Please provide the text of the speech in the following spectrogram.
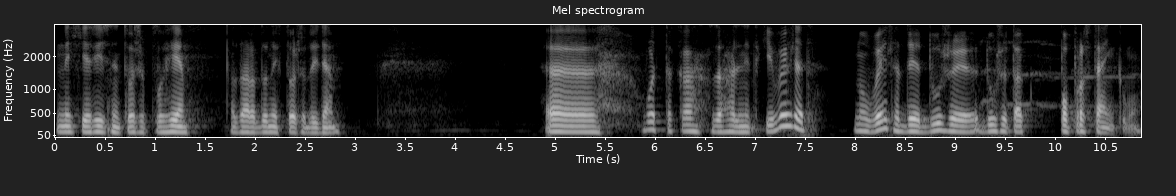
В них є різні теж плуги. Зараз до них теж дійдемо. Е, от така загальний такий вигляд. Ну, виглядає дуже, дуже так по-простенькому.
